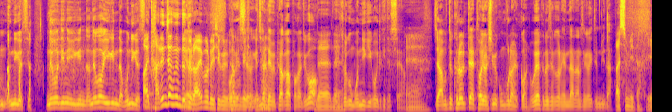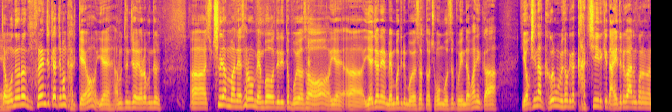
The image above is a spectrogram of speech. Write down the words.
못 이겼어요. 내가 니네 이긴다. 내가 이긴다. 못 이겼어요. 아니, 다른 장르인데도 예. 라이벌 의식을 갖고 계시군요. 잘 되면 벼가 아파가지고 네, 네. 예, 결국 못 이기고 이렇게 됐어요. 예, 자 아무튼 그럴 때 더 열심히 공부를 할 걸. 왜 그런 생각을 했나라는 생각이 듭니다. 맞습니다. 예. 자 오늘은 프렌즈까지만 갈게요. 예, 아무튼 저 여러분들 아, 17년 만에 새로운 멤버들이 또 모여서 예, 아, 예전에 멤버들이 모여서 또 좋은 모습 보인다고 하니까 역시나 그걸 보면서 우리가 같이 이렇게 나이 들어가는구나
